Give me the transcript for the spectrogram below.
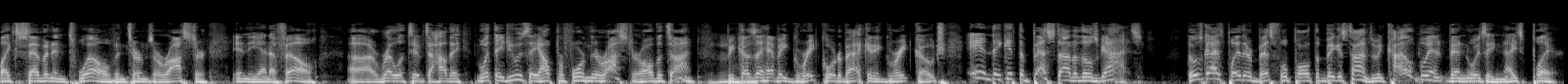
like seven and 12 in terms of roster in the NFL. Uh, relative to how they, what they do is they outperform their roster all the time because they have a great quarterback and a great coach and they get the best out of those guys. Those guys play their best football at the biggest times. I mean, Kyle Van, Van Noy is a nice player,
